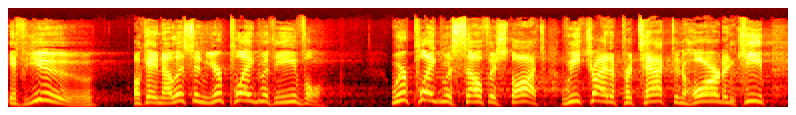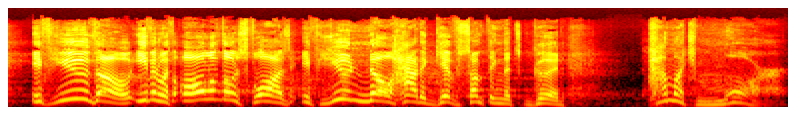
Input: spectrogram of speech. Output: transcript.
If you, Okay, now listen, you're plagued with evil. We're plagued with selfish thoughts. We try to protect and hoard and keep. If you, though, even with all of those flaws, if you know how to give something that's good, how much more?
